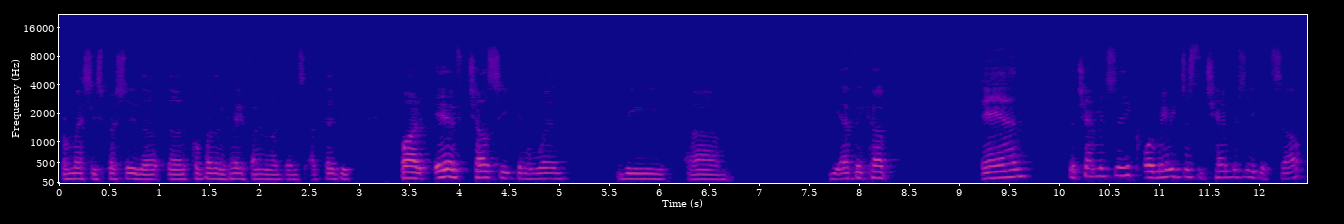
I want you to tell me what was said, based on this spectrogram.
from Messi, especially the the Copa del Rey final against Athletic. But if Chelsea can win the um the FA Cup and the Champions League, or maybe just the Champions League itself,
